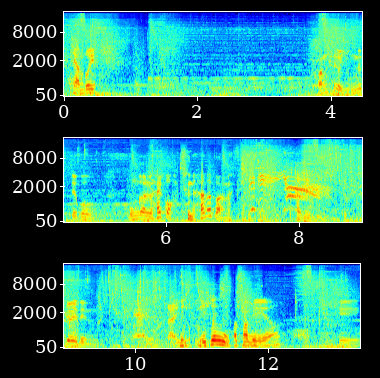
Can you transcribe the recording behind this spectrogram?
판테 안 보임? 광태가 6렙 되고 뭔가를 할 것 같은데 하나도 안 하네. 못하지. 풀려야 되는데. 그 라인 리, 조금 리신 바텀이에요. 이렇게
